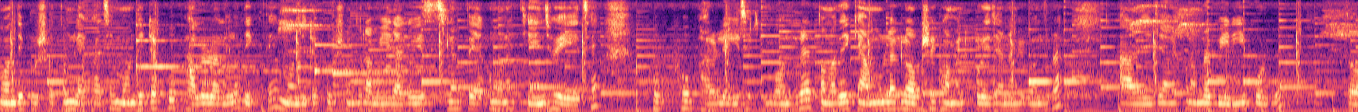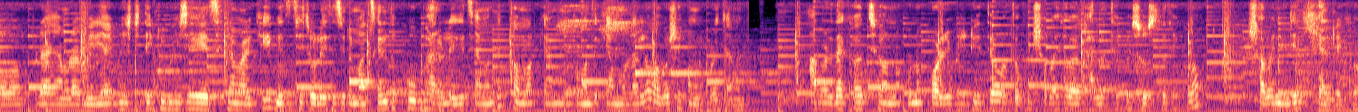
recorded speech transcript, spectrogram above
মন্দির পুরুষোত্তম লেখা আছে। মন্দিরটা খুব ভালো লাগল দেখতে। মন্দিরটা খুব সুন্দর। আমি এর আগেও এসেছিলাম, তো এখন অনেক চেঞ্জ হয়ে গেছে খুব খুব ভালো লেগেছে বন্ধুরা। তোমাদের কেমন লাগল অবশ্যই কমেন্ট করে জানাবে বন্ধুরা। আর এই যে এখন আমরা বেরিয়ে পড়ব। তো প্রায় আমরা বিরিয়ানি, বৃষ্টিতে একটু ভিজে গেছিলাম আর কি, বৃষ্টি চলে এসেছিল মাঝখানে, তো খুব ভালো লেগেছে আমাদের। তোমার কেমন, তোমাদের কেমন লাগল অবশ্যই কমেন্ট করে জানাবে। আবার দেখা হচ্ছে অন্য কোনো পরের ভিডিওতে, অতক্ষণ সবাই সবাই ভালো থেকো, সুস্থ থেকো, সবাই নিজের খেয়াল রেখো।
